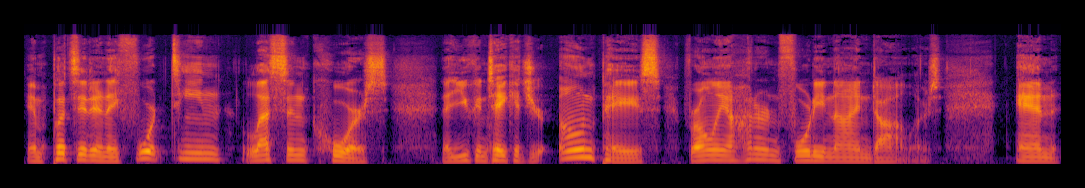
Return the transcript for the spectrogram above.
and puts it in a 14 lesson course that you can take at your own pace for only $149 and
